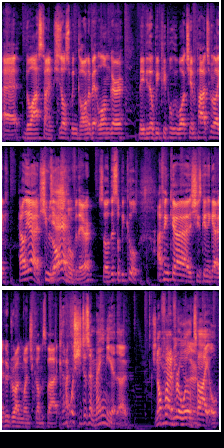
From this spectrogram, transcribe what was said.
Uh, the last time she's also been gone a bit longer. Maybe there'll be people who watch Impact who are like, hell yeah, she was Yeah. awesome over there. So this will be cool. I think uh, she's going to get a good run when she comes back. I don't know what she does at Mania though. She's not fighting for a world title.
